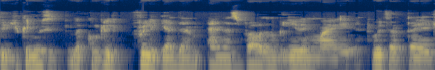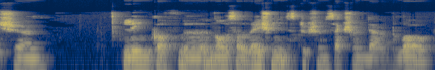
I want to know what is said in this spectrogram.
you can use it like completely freely get them. And as well, I'm leaving my Twitter page. Um, link of uh, No Salvation in description section down below,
